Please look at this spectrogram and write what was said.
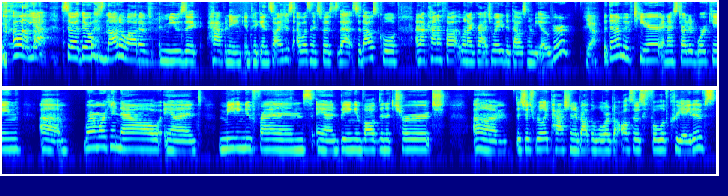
oh yeah, so there was not a lot of music happening in Pickens, so I just I wasn't exposed to that. So that was cool, and I kind of thought when I graduated that that was gonna be over. Yeah. But then I moved here and I started working um, where I'm working now and meeting new friends and being involved in a church um, that's just really passionate about the Lord, but also is full of creatives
